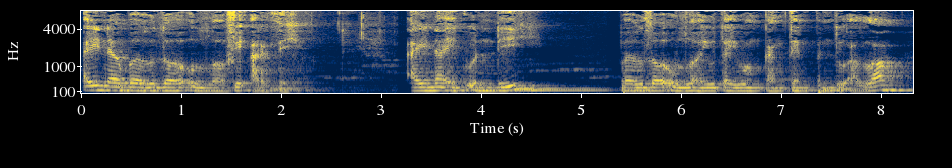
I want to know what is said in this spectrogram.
Aina Allah fi ardi? Aina ikundi Allah utai wong kang ten Allah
